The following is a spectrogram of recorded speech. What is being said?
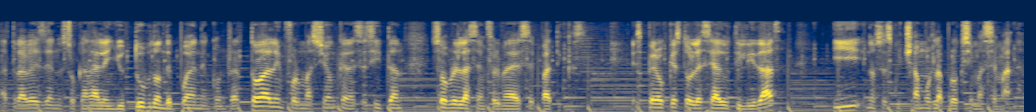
a través de nuestro canal en YouTube, donde pueden encontrar toda la información que necesitan sobre las enfermedades hepáticas. Espero que esto les sea de utilidad y nos escuchamos la próxima semana.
